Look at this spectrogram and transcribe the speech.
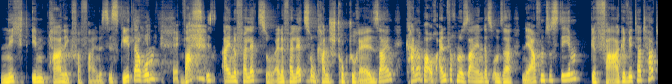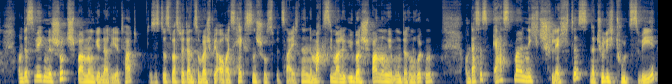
nicht in Panik verfallen. Es ist, geht darum, was ist eine Verletzung? Eine Verletzung kann strukturell sein, kann aber auch einfach nur sein, dass unser Nervensystem Gefahr gewittert hat und deswegen eine Schutzspannung generiert hat. Das ist das, was wir dann zum Beispiel auch als Hexenschuss bezeichnen, eine maximale Überspannung im unteren Rücken. Und das ist erstmal nichts Schlechtes. Natürlich tut's weh,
